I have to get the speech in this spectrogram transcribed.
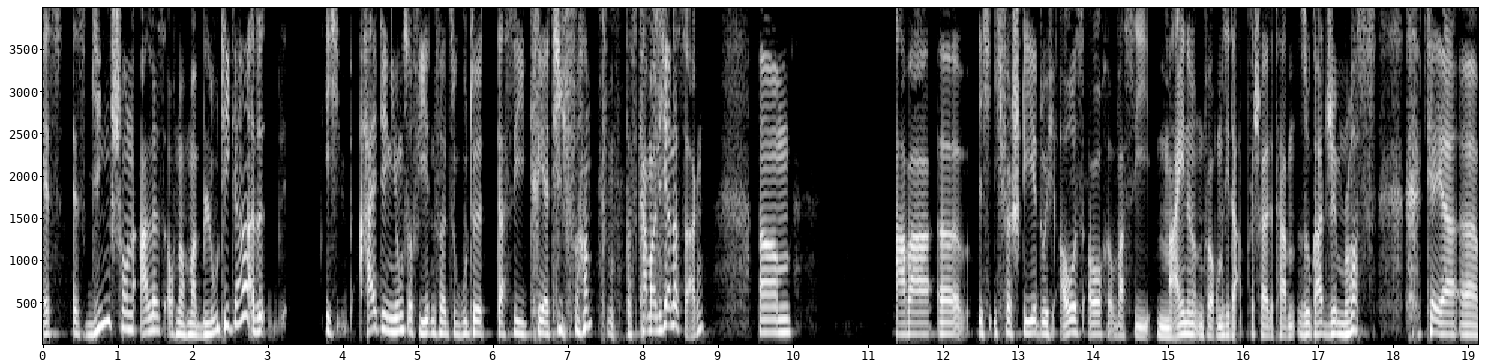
Es, es ging schon alles auch noch mal blutiger. Also ich halte den Jungs auf jeden Fall zugute, dass sie kreativ waren. Das kann man nicht anders sagen. Ähm, aber äh, ich, ich verstehe durchaus auch, was sie meinen und warum sie da abgeschaltet haben. Sogar Jim Ross, der ja äh,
